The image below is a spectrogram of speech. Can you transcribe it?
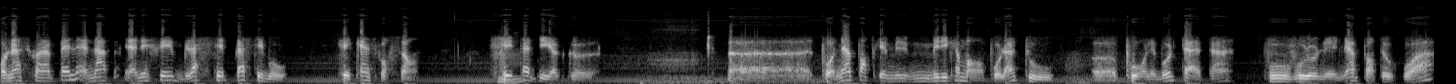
on a ce qu'on appelle un, un effet placebo. C'est 15%. C'est-à-dire que euh, pour n'importe quel médicament, pour la toux, euh, pour les maux de tête, hein, vous vous donnez n'importe quoi,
